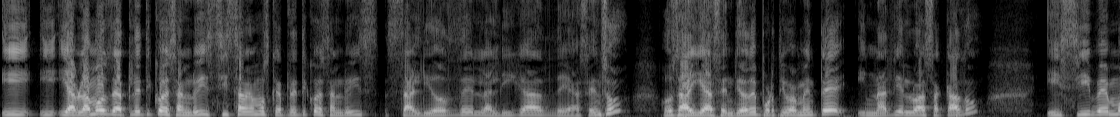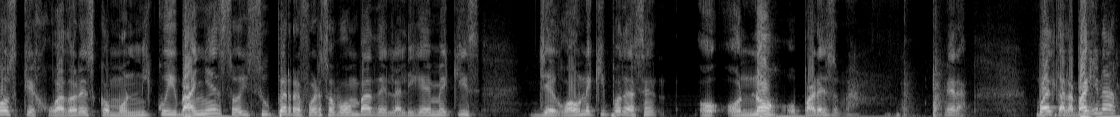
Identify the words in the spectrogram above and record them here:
Y, y, y, hablamos de Atlético de San Luis, sí sabemos que Atlético de San Luis salió de la liga de ascenso, o sea, y ascendió deportivamente y nadie lo ha sacado. Y sí vemos que jugadores como Nico Ibáñez, hoy súper refuerzo bomba de la Liga MX, llegó a un equipo de ascenso, o, no, o parece... Mira, vuelta a la página,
